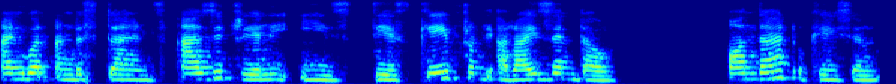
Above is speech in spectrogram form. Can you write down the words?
and one understands as it really is the escape from the horizon doubt. On that occasion,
